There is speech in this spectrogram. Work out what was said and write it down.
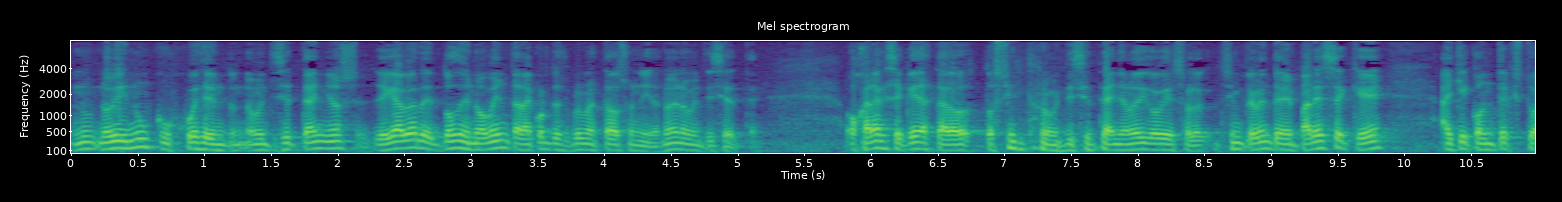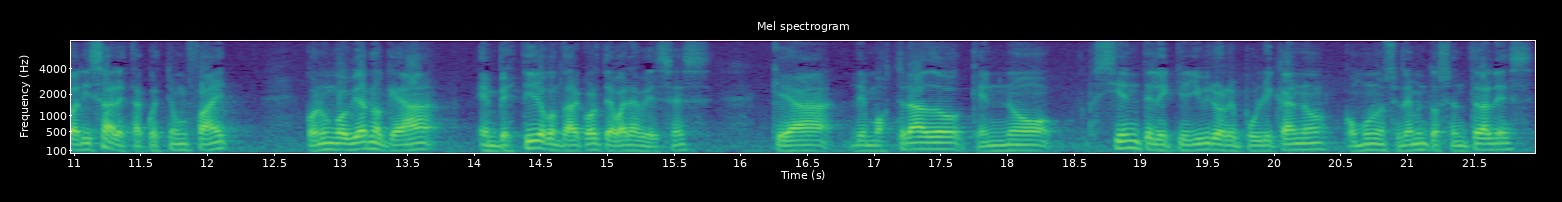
no, vi nunca un juez de 97 años, llegué a ver de 2 de 90 en la Corte Suprema de Estados Unidos, no de 97. Ojalá que se quede hasta los 297 años, no digo eso, simplemente me parece que hay que contextualizar esta cuestión fight con un gobierno que ha embestido contra la Corte varias veces, que ha demostrado que no siente el equilibrio republicano como uno de los elementos centrales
